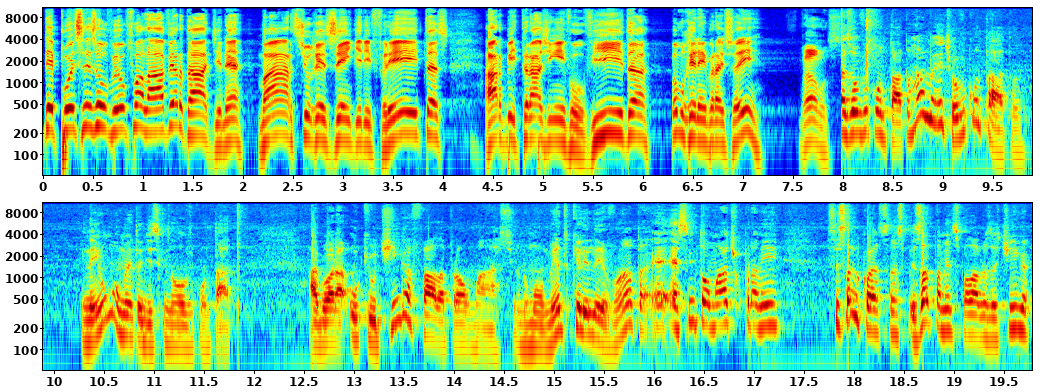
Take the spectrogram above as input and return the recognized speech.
Depois resolveu falar a verdade, né? Márcio Rezende de Freitas, arbitragem envolvida. Vamos relembrar isso aí? Vamos. Mas houve contato, realmente houve contato. Em nenhum momento eu disse que não houve contato. Agora, o que o Tinga fala para o Márcio, no momento que ele levanta, é, é sintomático para mim. Você sabe quais são as- exatamente as palavras do Tinga?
